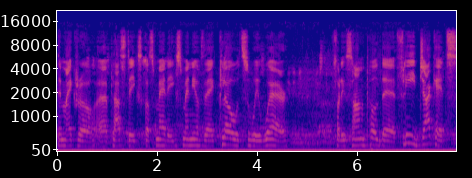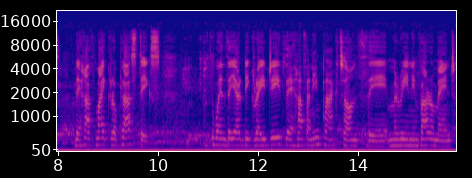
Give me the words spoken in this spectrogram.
The microplastics, uh, cosmetics, many of the clothes we wear, for example, the flea jackets, they have microplastics when they are degraded, they have an impact on the marine environment.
